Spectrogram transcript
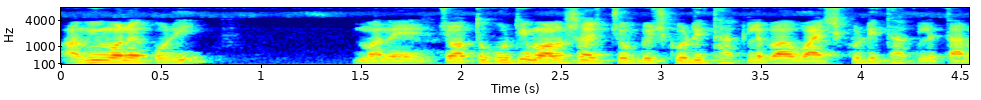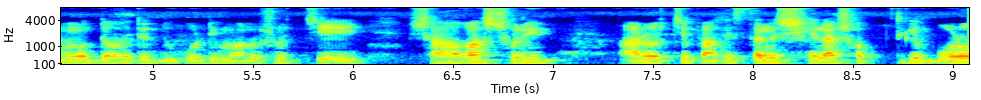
আমি মনে করি মানে যত কোটি মানুষ হয়, চব্বিশ কোটি থাকলে বা বাইশ কোটি থাকলে, তার মধ্যে হয়তো দু কোটি মানুষ হচ্ছে এই শাহবাজ শরীফ আর হচ্ছে পাকিস্তানের সেনা সব থেকে বড়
